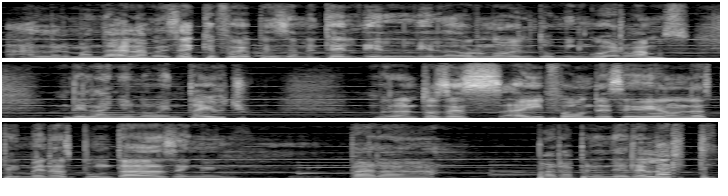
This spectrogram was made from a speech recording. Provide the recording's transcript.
a la Hermandad de la Merced, que fue precisamente el, adorno del Domingo de Ramos del año 98. Entonces ahí fue donde se dieron las primeras puntadas para, para aprender el arte.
